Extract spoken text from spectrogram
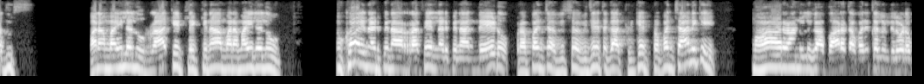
అదుర్స్. మన మహిళలు రాకెట్లు లెక్కిన మన మహిళలు తుకాయి నడిపిన రఫేల్ నడిపిన నేడు ప్రపంచ విశ్వ విజేతగా క్రికెట్ ప్రపంచానికి మహారాణులుగా భారత వనితలు నిలవడం.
